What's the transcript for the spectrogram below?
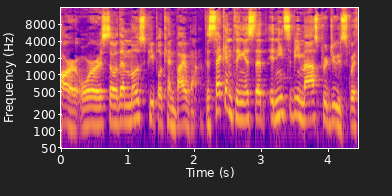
car or so that most people can buy one. The second thing is that it needs to be mass produced with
